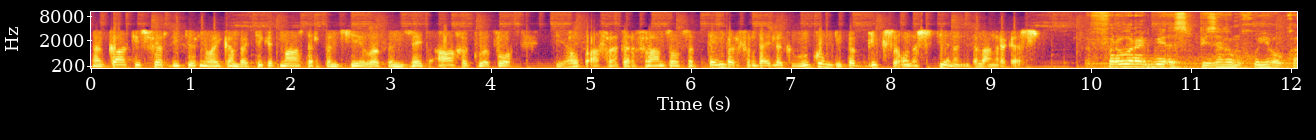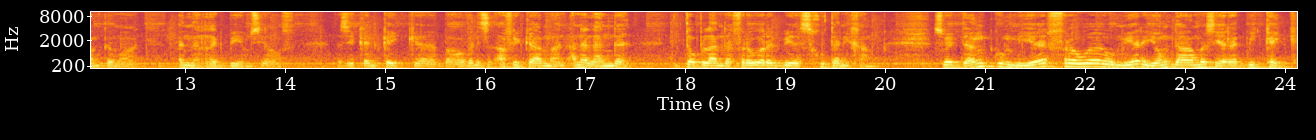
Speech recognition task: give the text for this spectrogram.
Nou kaartjies vir die toernooi kan by ticketmaster.co.za gekoop word. Die hulpafrater Frans op September verduidelik hoekom die publiek se ondersteuning belangrik is. Vroue rugby is besig om goeie opgang te maak in rugby homself. As jy kan kyk uh, behalwe in Suid-Afrika maar in ander lande, die toplande vroue rugby is goed aan die gang. So ek dink hoe meer vroue, hoe meer jong dames hier rugby kyk,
